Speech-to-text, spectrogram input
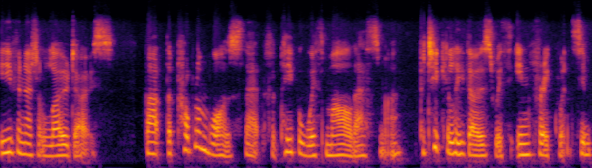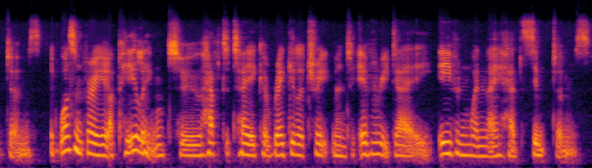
even at a low dose. But the problem was that for people with mild asthma, particularly those with infrequent symptoms, it wasn't very appealing to have to take a regular treatment every day, even when they had symptoms.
